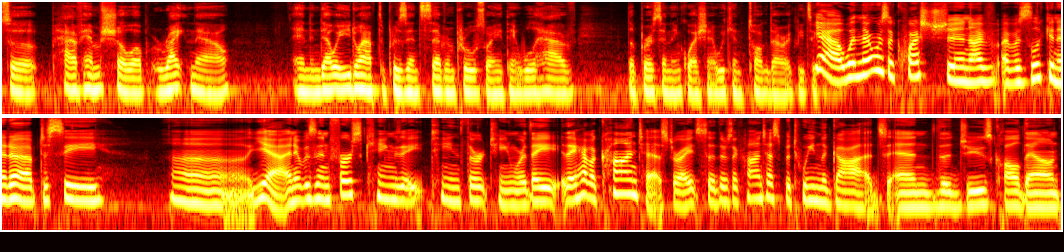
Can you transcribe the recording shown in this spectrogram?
to have him show up right now, and in that way you don't have to present seven proofs or anything. We'll have the person in question. We can talk directly to. Yeah, when there was a question, I've, I was looking it up to see. Uh, yeah, and it was in First Kings eighteen thirteen where they they have a contest, right? So there's a contest between the gods, and the Jews call down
